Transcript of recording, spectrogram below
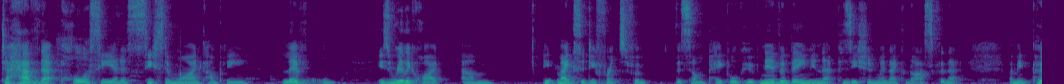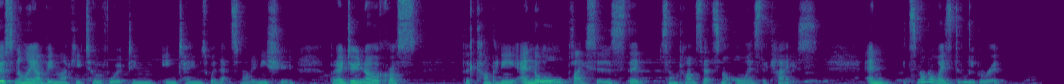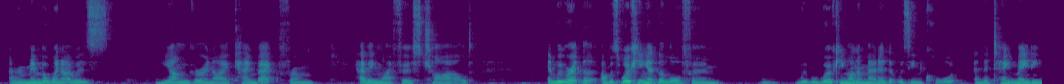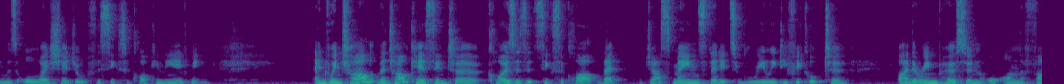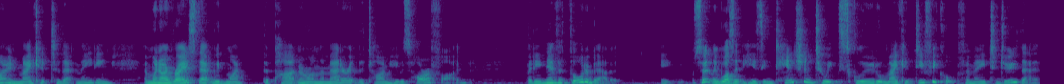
to have that policy at a system-wide company level is really quite um, it makes a difference for for some people who've never been in that position where they could ask for that I mean, personally, I've been lucky to have worked in, in teams where that's not an issue. But I do know across the company and all places that sometimes that's not always the case. And it's not always deliberate. I remember when I was younger and I came back from having my first child and we were at the I was working at the law firm we were working on a matter that was in court and the team meeting was always scheduled for six o'clock in the evening and when child the childcare centre closes at six o'clock, that just means that it's really difficult to either in person or on the phone make it to that meeting. And when I raised that with my the partner on the matter at the time, he was horrified, but he never thought about it. It certainly wasn't his intention to exclude or make it difficult for me to do that,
